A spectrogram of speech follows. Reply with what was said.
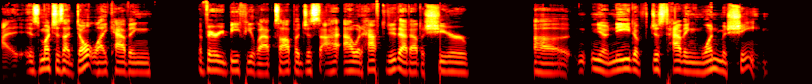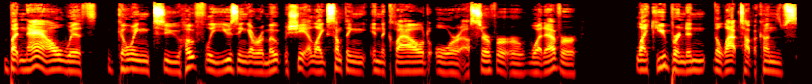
I, as much as I don't like having a very beefy laptop, I just I, I would have to do that out of sheer, uh, you know, need of just having one machine. But now with going to hopefully using a remote machine, like something in the cloud or a server or whatever, like you, Brendan, the laptop becomes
